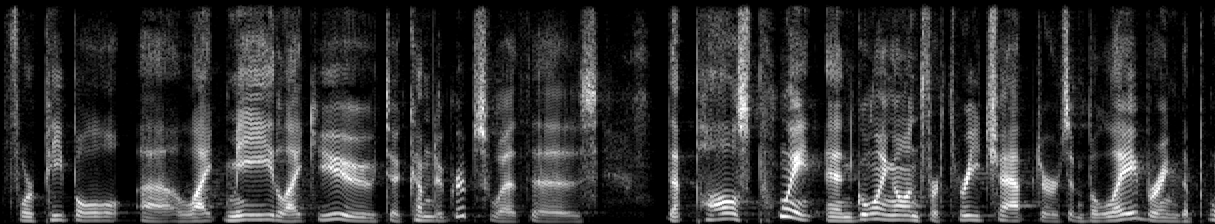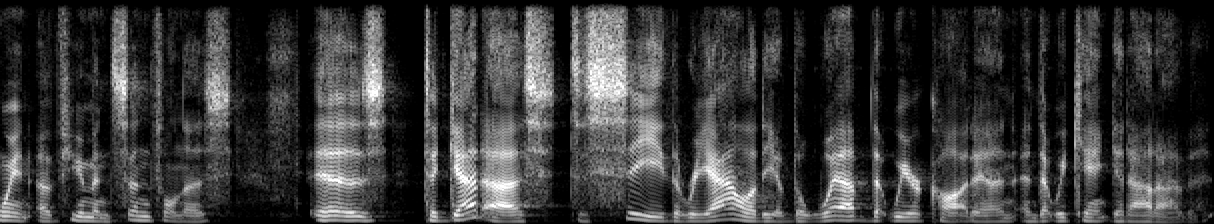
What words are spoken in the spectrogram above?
for people uh, like me, like you, to come to grips with, is that Paul's point, and going on for three chapters and belaboring the point of human sinfulness, is to get us to see the reality of the web that we are caught in and that we can't get out of it,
